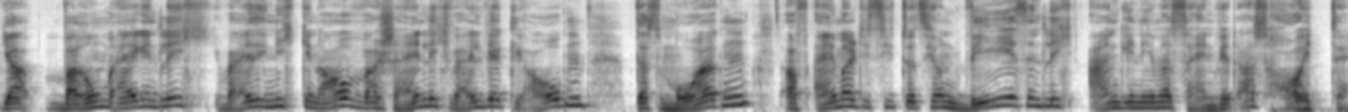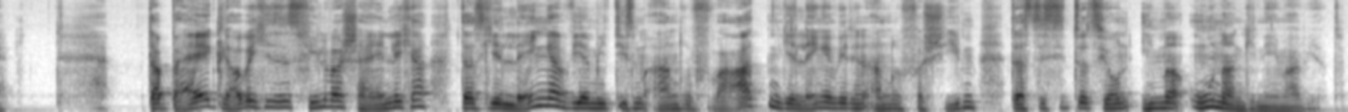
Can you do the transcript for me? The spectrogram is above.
ja, warum eigentlich? Weiß ich nicht genau. Wahrscheinlich, weil wir glauben, dass morgen auf einmal die Situation wesentlich angenehmer sein wird als heute. Dabei, glaube ich, ist es viel wahrscheinlicher, dass je länger wir mit diesem Anruf warten, je länger wir den Anruf verschieben, dass die Situation immer unangenehmer wird.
